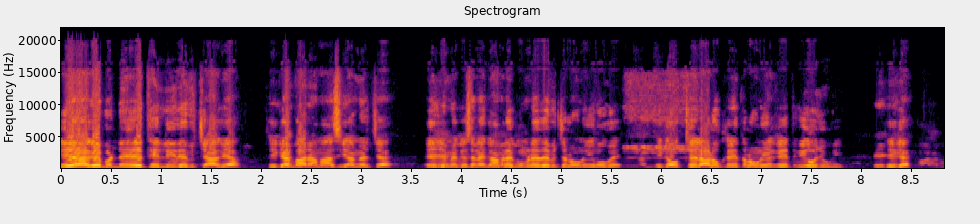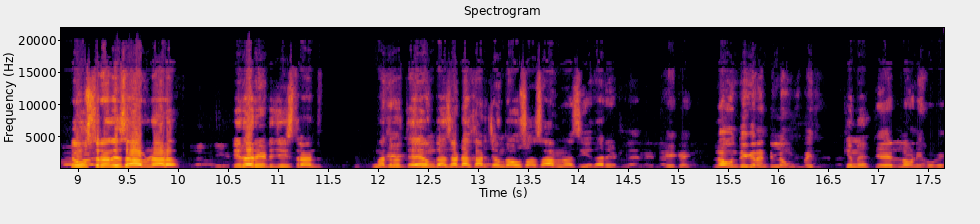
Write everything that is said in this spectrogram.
ਇਹ ਆ ਗਏ ਵੱਡੇ ਥੈਲੀ ਦੇ ਵਿੱਚ ਆ ਗਿਆ। ਠੀਕ ਹੈ 12 ਮਾਸੀਆ ਮਿਰਚ ਹੈ। ਇਹ ਜਿਵੇਂ ਕਿਸੇ ਨੇ ਗਮਲੇ ਗੁਮਲੇ ਦੇ ਵਿੱਚ ਲਾਉਣੀ ਹੋਵੇ ਠੀਕ ਹੈ ਉੱਥੇ ਲਾ ਲਓ ਖੇਤ ਲਾਉਣੀ ਹੈ ਖੇਤ ਵੀ ਹੋ ਜੂਗੀ ਠੀਕ ਹੈ। ਤੇ ਉਸ ਤਰ੍ਹਾਂ ਦੇ ਹਿਸਾਬ ਨਾਲ ਇਹਦਾ ਰੇਟ ਜਿਸ ਤਰ੍ਹਾਂ ਮਤਲਬ ਤੈਅ ਹੁੰਦਾ ਸਾਡਾ ਖਰਚਾ ਹੁੰਦਾ ਉਸ ਹਿਸਾਬ ਨਾਲ ਅਸੀਂ ਇਹਦਾ ਰੇਟ ਲੈ ਲੈਂਦੇ ਠੀਕ ਹੈ ਲਾਉਣ ਦੀ ਗਾਰੰਟੀ ਲਵਾਂਗੇ ਬਾਈ ਜੀ? ਕਿਵੇਂ? ਜੇ ਲਾਉਣੀ ਹੋਵੇ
